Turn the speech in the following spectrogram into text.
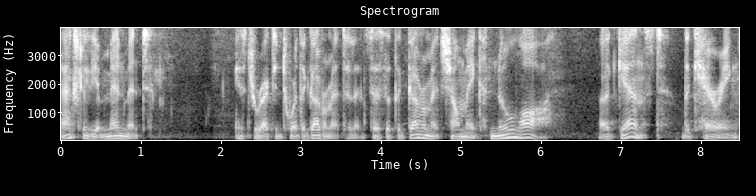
actually the amendment is directed toward the government, and it says that the government shall make no law against the carrying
